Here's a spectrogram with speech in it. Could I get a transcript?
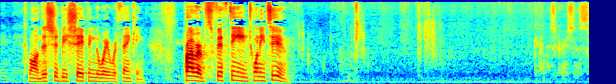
Amen. Come on, this should be shaping the way we're thinking. Proverbs 15 22. Goodness gracious.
